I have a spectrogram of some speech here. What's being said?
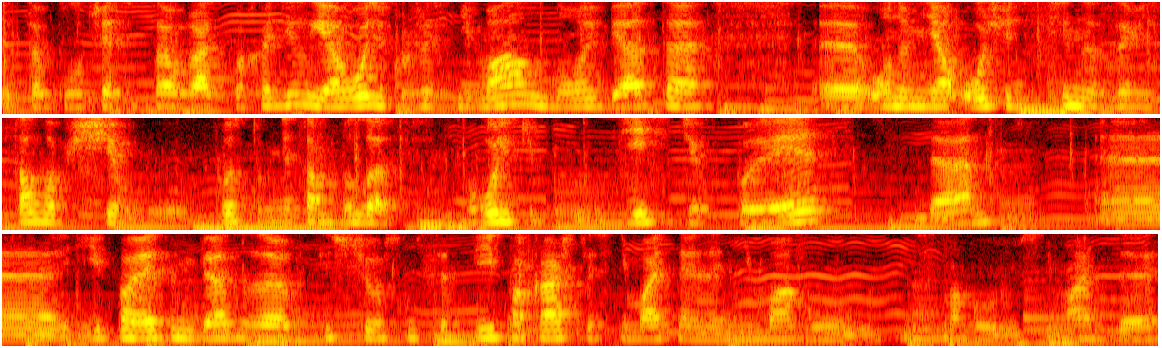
это, получается, второй раз проходил, я ролик уже снимал, но, ребята, э, он у меня очень сильно зависал вообще, просто у меня там было в ролике 10 FPS, да, и поэтому, ребята, в 1080p пока что снимать, наверное, не могу. Не смогу снимать, да.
